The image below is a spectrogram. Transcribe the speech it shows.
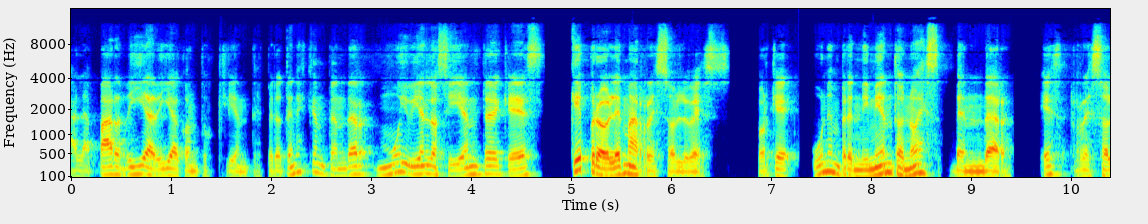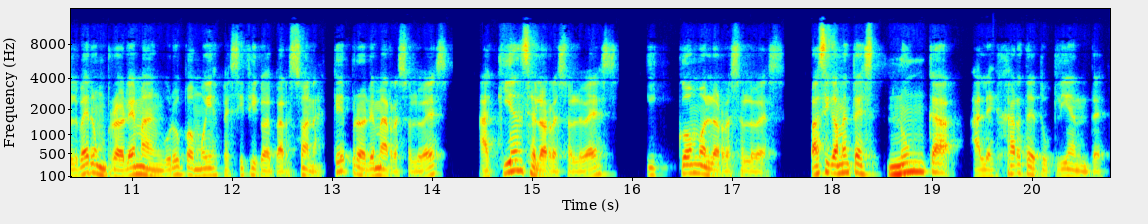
a la par día a día con tus clientes, pero tenés que entender muy bien lo siguiente, que es qué problema resolves. Porque un emprendimiento no es vender, es resolver un problema en un grupo muy específico de personas. ¿Qué problema resolves? ¿A quién se lo resolves? ¿Y cómo lo resolves? Básicamente es nunca alejarte de tu cliente,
